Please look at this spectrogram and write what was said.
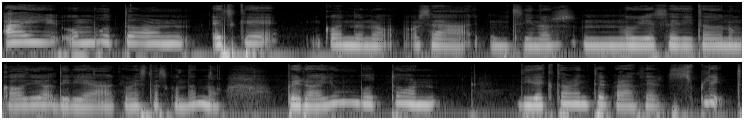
Hay un botón. Es que cuando no. O sea, si no, no hubiese editado nunca audio, diría que me estás contando. Pero hay un botón directamente para hacer split.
